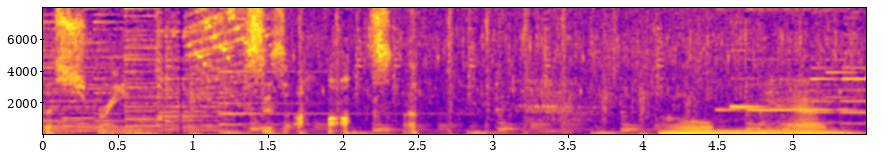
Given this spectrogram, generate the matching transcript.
the screen. This is awesome. Oh man.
